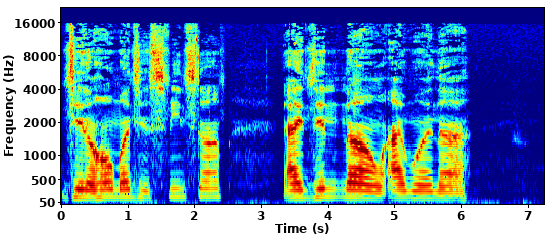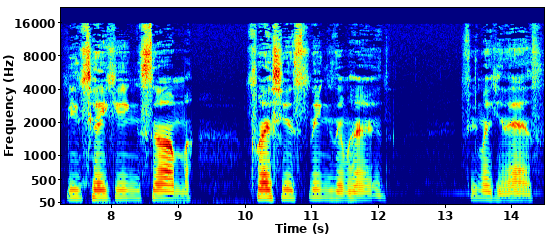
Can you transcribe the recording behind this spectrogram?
did a whole bunch of speed stuff. I didn't know I would uh, be taking some precious things of hers like it is.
